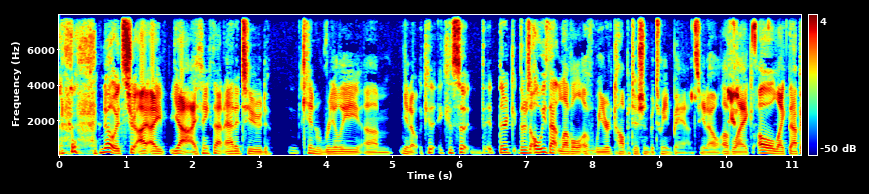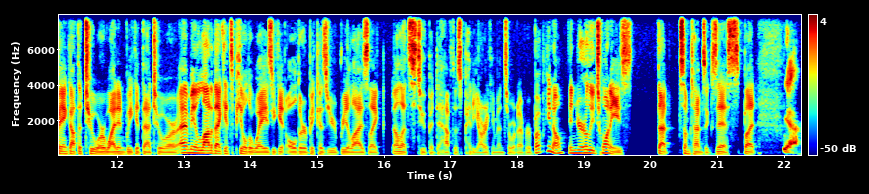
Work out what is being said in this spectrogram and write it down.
no, it's true. I, I, yeah, I think that attitude can really, um, you know, because so there, there's always that level of weird competition between bands, you know, of like, oh, like that band got the tour. Why didn't we get that tour? I mean, a lot of that gets peeled away as you get older because you realize like, oh, that's stupid to have those petty arguments or whatever. But, you know, in your early 20s, that sometimes exists. But yeah,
